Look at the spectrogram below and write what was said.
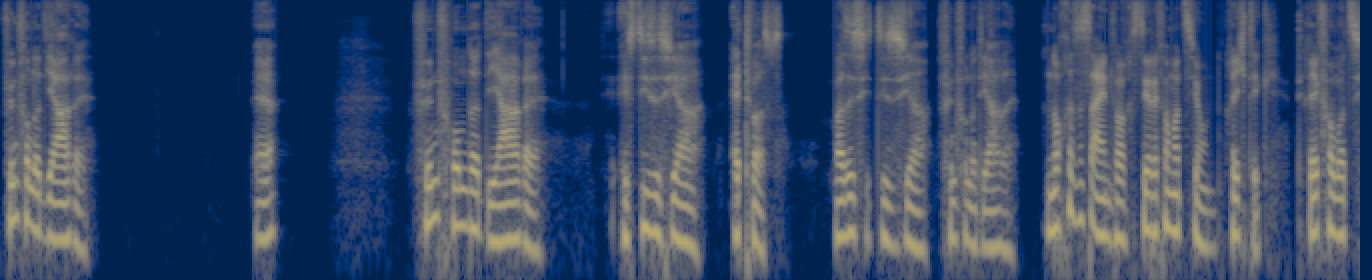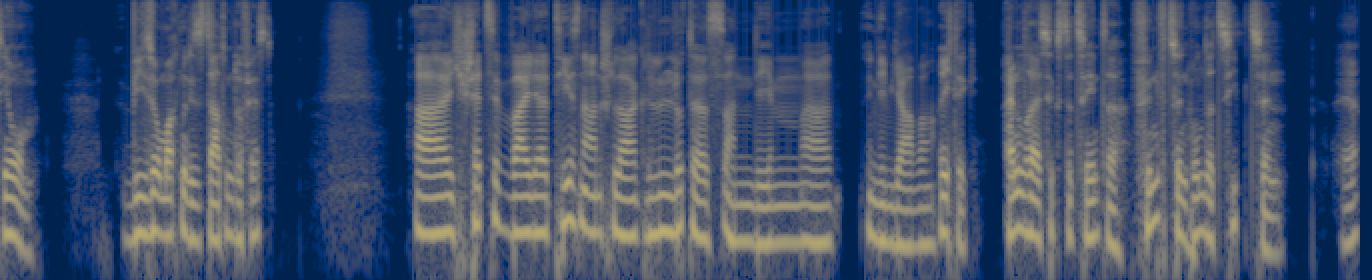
500 Jahre. Ja. 500 Jahre ist dieses Jahr etwas. Was ist dieses Jahr? 500 Jahre. Noch ist es einfach, es ist die Reformation. Richtig, die Reformation. Wieso macht man dieses Datum da fest? Äh, ich schätze, weil der Thesenanschlag Luthers an dem, äh, in dem Jahr war. Richtig. 31.10.1517. Ja.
